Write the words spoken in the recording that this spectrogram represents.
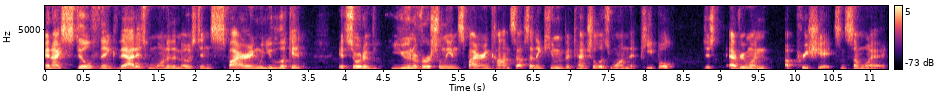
And I still think that is one of the most inspiring. When you look at it's sort of universally inspiring concepts, I think human potential is one that people just everyone appreciates in some way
